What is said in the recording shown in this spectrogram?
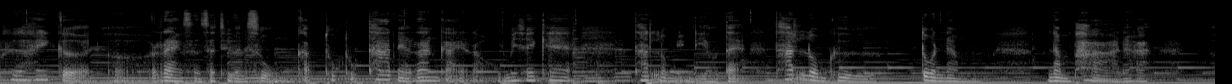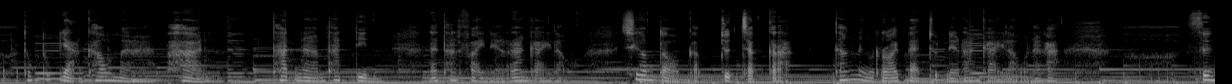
เพื่อให้เกิดแรงสั่นสะเทือนสูงกับทุกๆธาตุในร่างกายเราไม่ใช่แค่ธาตุลมอย่างเดียว แต่ธาตุลมคือตัวนำนำพานะคะทุกๆอย่างเข้ามาผ่านธาตุน้ำธาตุดิน และธาตุไฟในร่างกายเรา เชื่อมต่อกับจุดจักระ ทั้ง 108 จุดในร่างกายเรานะคะ ซึ่ง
